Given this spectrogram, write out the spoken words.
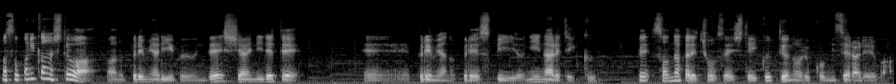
まあ、そこに関しては、あの、プレミアリーグで試合に出て、えープレミアのプレースピードに慣れていく。で、その中で調整していくっていう能力を見せられれば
